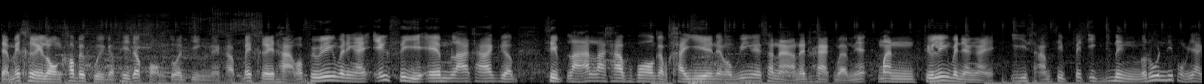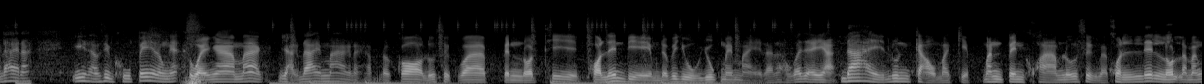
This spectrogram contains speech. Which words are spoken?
แต่ไม่เคยลองเข้าไปคุยกับพี่เจ้าของตัวจริงนะครับ ไม่เคยถามว่าฟีลลิ่งเป็นยังไง X4M ราคาเกือบ 10 ล้านราคาพอๆกับคาเยเนี่ยมาวิ่งในสนามในแทร็กแบบนี้มันฟีลลิ่งเป็นยังไง E30 เป็นอีกหนึ่งรุ่นที่ผมอยากได้นะ E30 คูเป้ตรงเนี้ยสวยงามมากอยากได้มากนะครับ แล้วก็รู้สึกว่าเป็นรถที่พอเล่น BMW ยุคใหม่ๆ แล้วเราก็จะอยากได้รุ่นเก่ามาเก็บ มันเป็นความรู้สึกแบบคนเล่นรถละมั้ง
